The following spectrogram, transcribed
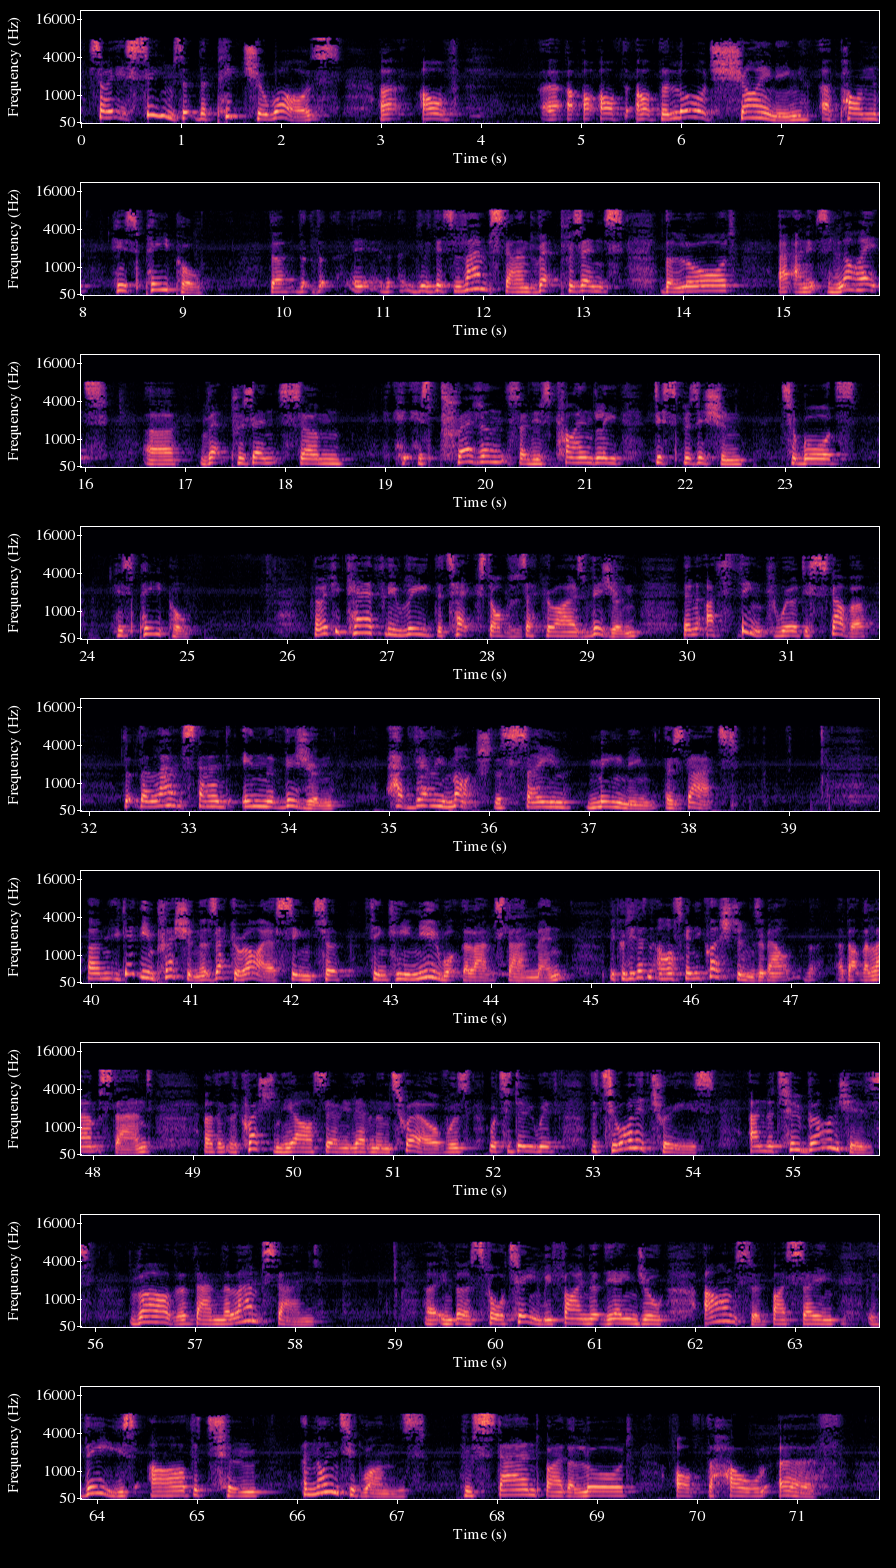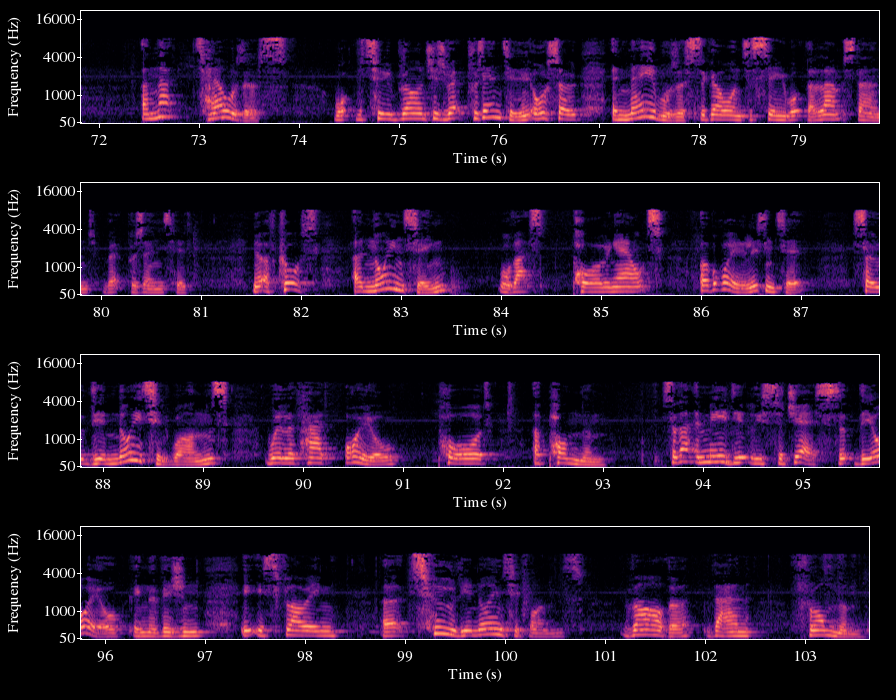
So it seems that the picture was uh, of, uh, of, of the Lord shining upon his people. The, the, the, this lampstand represents the Lord uh, and its light uh, represents um, his presence and his kindly disposition towards his people. Now, if you carefully read the text of Zechariah's vision, then I think we'll discover that the lampstand in the vision had very much the same meaning as that. Um, you get the impression that Zechariah seemed to think he knew what the lampstand meant because he doesn't ask any questions about the, about the lampstand. Uh, the, the, question he asked there in 11 and 12 was, were to do with the two olive trees and the two branches rather than the lampstand. Uh, in verse 14 we find that the angel answered by saying, these are the two anointed ones who stand by the Lord of the whole earth. And that tells us what the two branches represented. And it also enables us to go on to see what the lampstand represented. Now, of course, anointing, well, that's pouring out of oil, isn't it? So the anointed ones will have had oil poured upon them. So that immediately suggests that the oil in the vision is flowing uh, to the anointed ones rather than from them.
